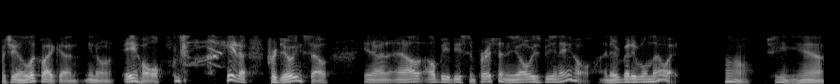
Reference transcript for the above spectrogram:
But you're to look like a, you know, a-hole, you know, for doing so. You know, and I'll, I'll be a decent person and you'll always be an a-hole. And everybody will know it. Oh, gee, yeah.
